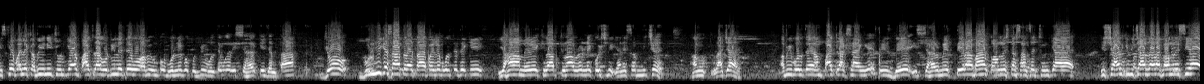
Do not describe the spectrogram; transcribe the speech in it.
इसके पहले कभी नहीं चुन के पाँच लाख वोटी लेते वो अभी उनको बोलने को कुछ भी बोलते मगर इस शहर की जनता जो गुर्मी के साथ रहता है पहले बोलते थे कि यहाँ मेरे खिलाफ चुनाव लड़ने कोई नहीं यानी सब नीचे है हम राजा है। अभी बोलते हैं हम पाँच लाख से आएँगे तो इस दे इस शहर में तेरह बार कांग्रेस का सांसद चुन के आया है इस शहर की विचारधारा कांग्रेसी है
